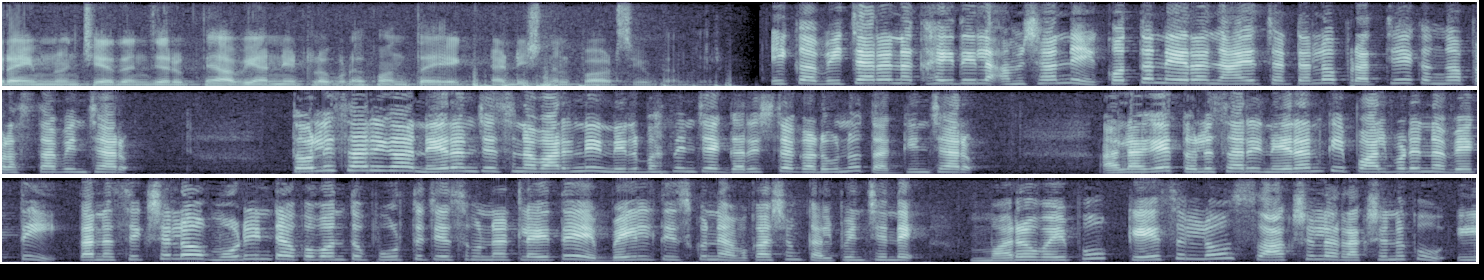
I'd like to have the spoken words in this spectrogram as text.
క్రైమ్ నుంచి ఏదైనా జరిగితే అవి అన్నిట్లో కూడా కొంత అడిషనల్ పవర్స్ ఇవ్వడం జరుగుతుంది. ఇక విచారణ ఖైదీల అంశాన్ని కొత్త నేర న్యాయ చట్టంలో ప్రత్యేకంగా ప్రస్తావించారు. తొలిసారిగా నేరం చేసిన వారిని నిర్బంధించే గరిష్ట గడువును తగ్గించారు. అలాగే తొలిసారి నేరానికి పాల్పడిన వ్యక్తి తన శిక్షలో మూడింటి ఒక వంతు పూర్తి చేసుకున్నట్లయితే బెయిల్ తీసుకునే అవకాశం కల్పించింది. మరోవైపు కేసుల్లో సాక్షుల రక్షణకు ఈ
